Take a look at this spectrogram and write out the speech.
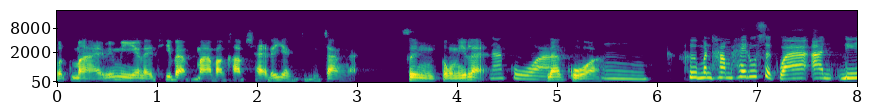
กฎหมาย ไม่มีอะไรที่แบบมาบังคับใช้ได้อย่างจริงจังอะ ซึ่งตรงนี้แหละ น่ากลัว น่ากลัว อืมคือมันทำให้รู้สึกว่าอันนี้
